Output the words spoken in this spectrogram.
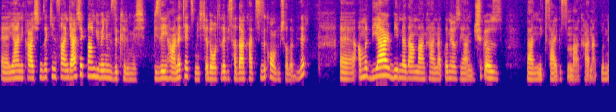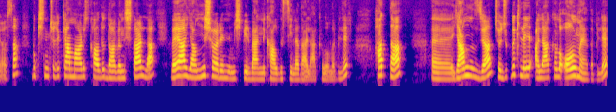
E, yani karşımızdaki insan gerçekten güvenimizi kırmış, bize ihanet etmiş ya da ortada bir sadakatsizlik olmuş olabilir. E, ama diğer bir nedenden kaynaklanıyorsa yani düşük öz benlik saygısından kaynaklanıyorsa bu kişinin çocukken maruz kaldığı davranışlarla veya yanlış öğrenilmiş bir benlik algısıyla da alakalı olabilir. Hatta e, yalnızca çocukluk ile alakalı olmayabilir.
